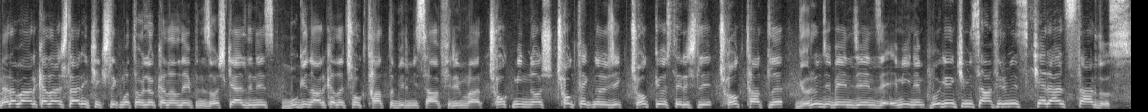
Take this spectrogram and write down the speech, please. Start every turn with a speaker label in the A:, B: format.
A: Merhaba arkadaşlar, iki kişilik motovlog kanalına hepiniz hoş geldiniz. Bugün arkada çok tatlı bir misafirim var. Çok minnoş, çok teknolojik, çok gösterişli, çok tatlı. Görünce beğeneceğinize eminim. Bugünkü misafirimiz Keren Stardust.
